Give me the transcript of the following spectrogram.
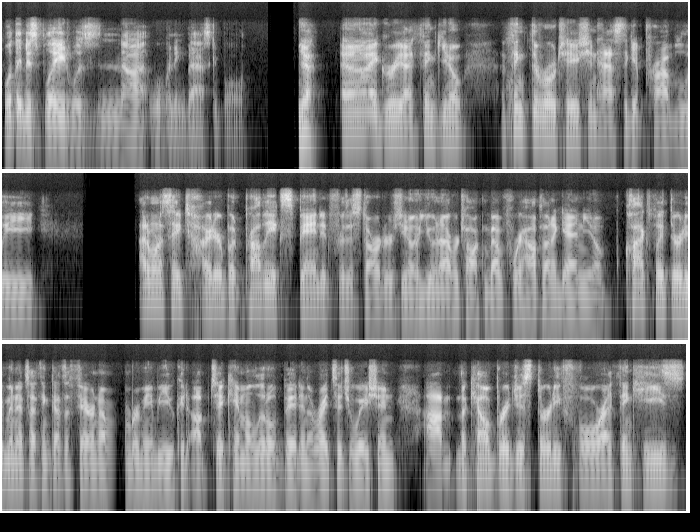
what they displayed was not winning basketball Yeah, and I agree. I think you know, I think the rotation has to get probably. I don't want to say tighter, but probably expanded for the starters. You know, you and I were talking about before we hopped on again. You know, Clax played 30 minutes. I think that's a fair number. Maybe you could uptick him a little bit in the right situation. Um, Mikal Bridges, 34. I think he's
